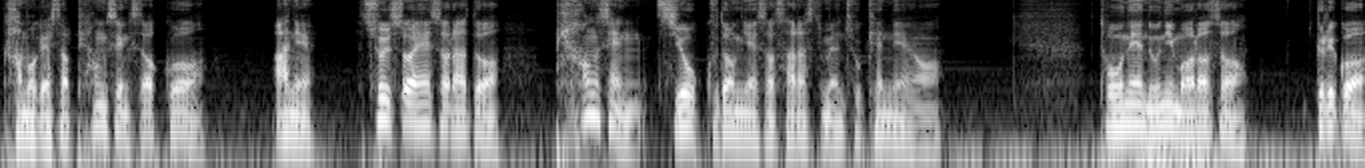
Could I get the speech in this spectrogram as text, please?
감옥에서 평생 썼고, 아니, 출소해서라도 평생 지옥 구덩이에서 살았으면 좋겠네요. 돈에 눈이 멀어서, 그리고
